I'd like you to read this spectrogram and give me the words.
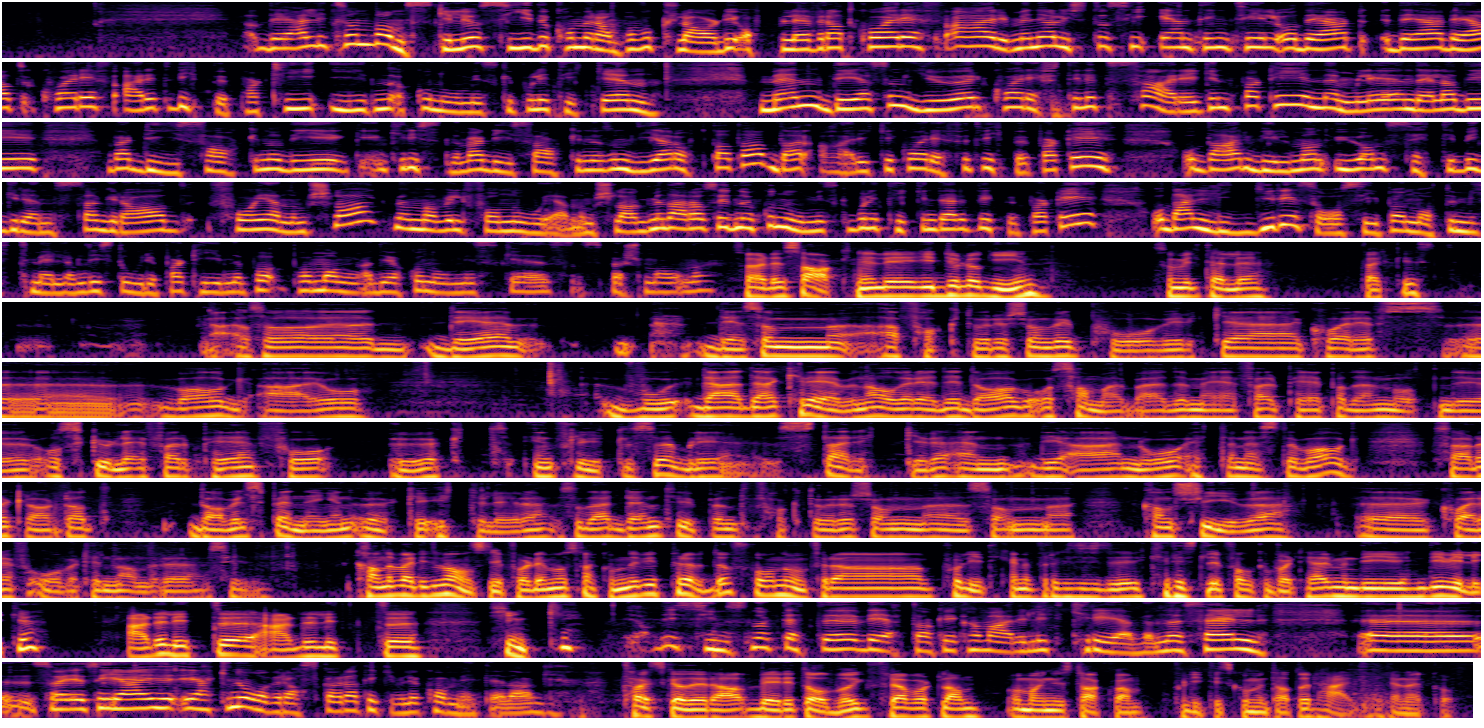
Det er litt sånn vanskelig å si. Det kommer an på hvor klar de opplever at KrF er. Men jeg har lyst til å si én ting til, og det er, det er, det at KrF er et vippeparti i den økonomiske politikken. Men det som gjør KrF til et særegent parti, nemlig en del av de verdisakene og de kristne verdisakene som de er opptatt av, der er ikke KrF et vippeparti. Og der vil man uansett i begrensa grad få gjennomslag, men man vil få noe gjennomslag. Men det er altså i den økonomiske politikken de er et vippeparti, og der ligger de så å si på en måte midt mellom de store partiene. på, på på mange av de økonomiske spørsmålene. Så er det sakene eller ideologien som vil telle sterkest? Ja, altså, det, det som er faktorer som vil påvirke KrFs eh, valg, er jo hvor, det, er, det, er, krevende allerede i dag å samarbeide med Frp på den måten de gjør. Og skulle Frp få økt innflytelse, bli sterkere enn de er nå etter neste valg, så er det klart at da vil spenningen øke ytterligere. Så det er den typen faktorer som, eh, som kan skyve eh, KrF over til den andre siden. Kan det være litt vanskelig for dem å snakke om det? Vi prøvde å få noen fra politikerne fra Kristelig Folkeparti her, men de, de ville ikke. Er det litt, er det litt kinkig? Ja, De syns nok dette vedtaket kan være litt krevende selv. Eh, så jeg, jeg er ikke noe overraska over at det ikke ville komme hit i dag. Takk skal dere ha, Berit Aalborg fra Vårt Land og Magnus Takvam, politisk kommentator her i NRK.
